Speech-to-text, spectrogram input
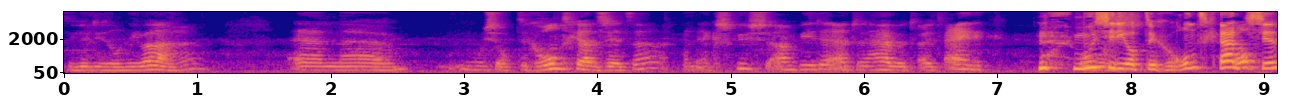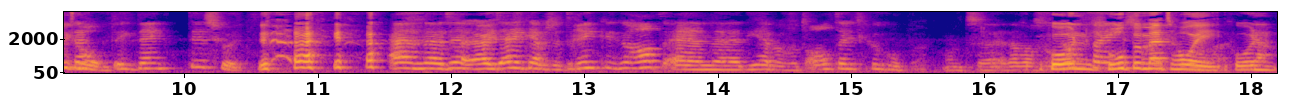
Toen jullie er niet waren. En we moesten op de grond gaan zitten en excuses aanbieden. En toen hebben we het uiteindelijk Moesten die op de grond gaan op de zitten? grond. Ik denk, het is goed. En eh, de- uiteindelijk hebben ze drinken gehad en die hebben voor het altijd geroepen. Want eh, dat was Gewoon groepen met hoi. Gewoon Ja,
